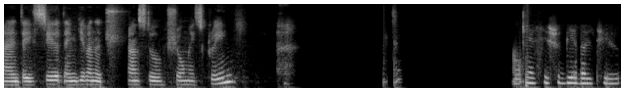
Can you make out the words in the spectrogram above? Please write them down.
and I see that I'm given a chance to show my screen. Oh. Yes, you should be able to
